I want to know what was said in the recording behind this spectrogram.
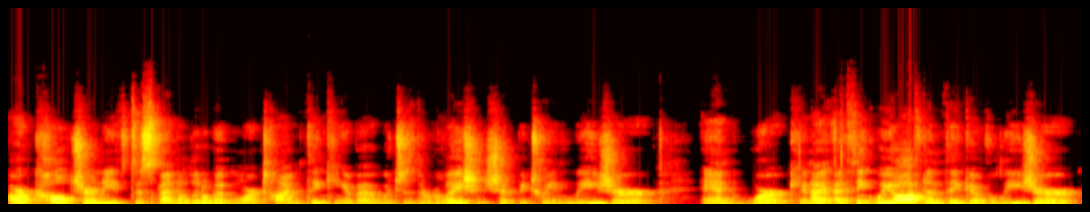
our culture needs to spend a little bit more time thinking about which is the relationship between leisure and work. And i, I think we often think of leisure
